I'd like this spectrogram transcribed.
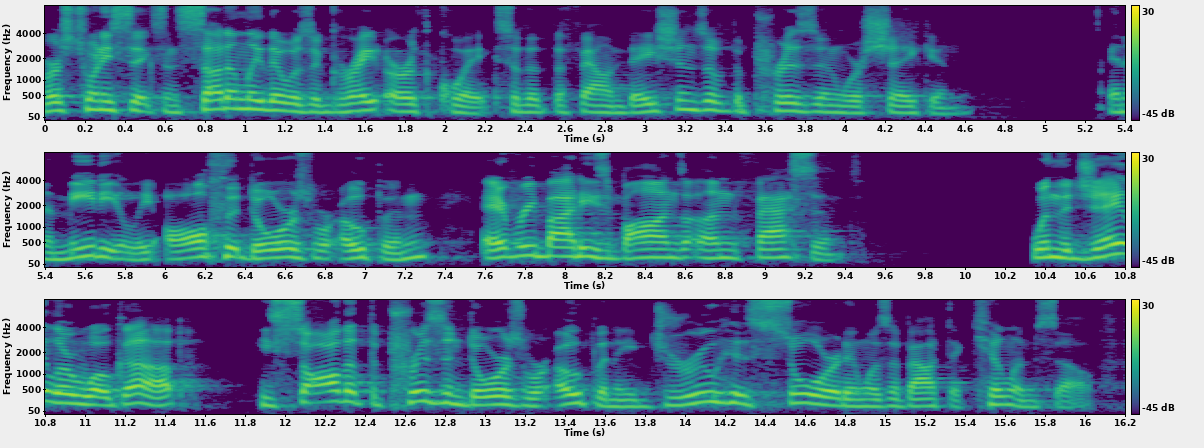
Verse 26 And suddenly there was a great earthquake, so that the foundations of the prison were shaken. And immediately all the doors were open, everybody's bonds unfastened. When the jailer woke up, he saw that the prison doors were open. He drew his sword and was about to kill himself,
